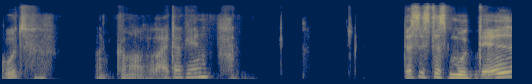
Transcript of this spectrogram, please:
Gut, dann können wir weitergehen. Das ist das Modell,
